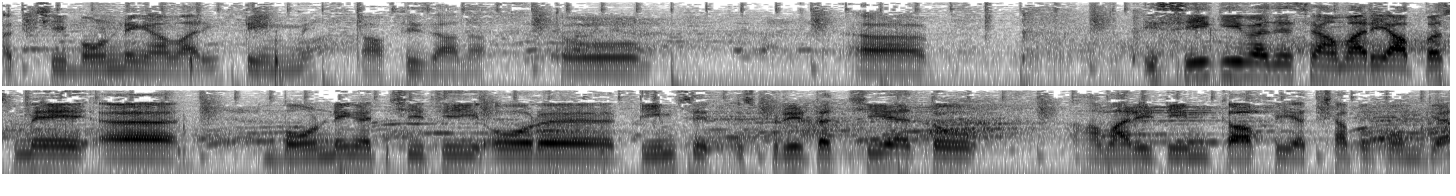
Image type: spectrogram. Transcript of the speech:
अच्छी बॉन्डिंग है हमारी टीम में काफ़ी ज़्यादा। तो आ, इसी की वजह से हमारी आपस में बॉन्डिंग अच्छी थी और टीम से स्पिरिट अच्छी है तो हमारी टीम काफ़ी अच्छा परफॉर्म किया।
